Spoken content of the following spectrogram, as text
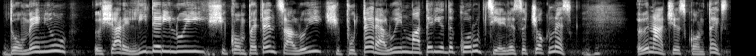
domeniu își are liderii lui și competența lui și puterea lui în materie de corupție. Ele se ciocnesc. Uh-huh. În acest context,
